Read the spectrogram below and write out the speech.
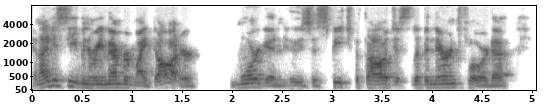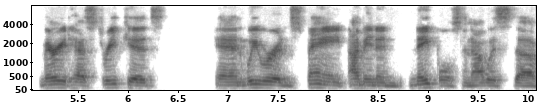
And I just even remember my daughter Morgan, who's a speech pathologist living there in Florida married, has three kids, and we were in Spain. I mean, in Naples, and I was uh,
